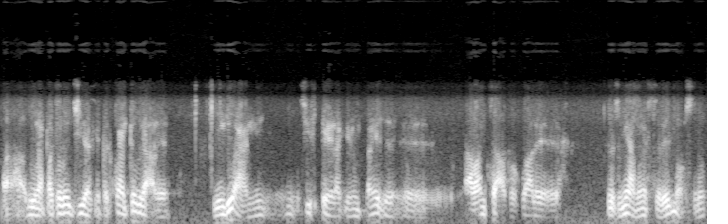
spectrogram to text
ad una patologia che per quanto grave in due anni si spera che in un paese eh, avanzato, quale presumiamo essere il nostro,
